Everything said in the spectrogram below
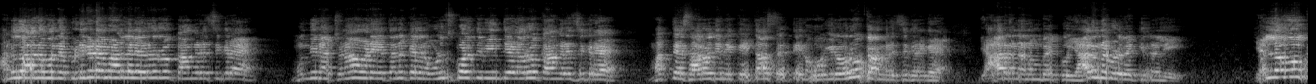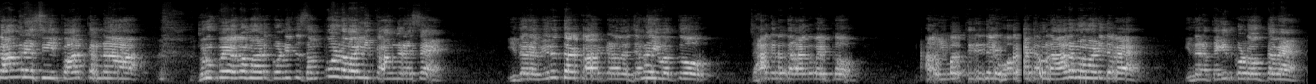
ಅನುದಾನವನ್ನು ಬಿಡುಗಡೆ ಮಾಡದಲ್ಲಿ ಇರೋರು ಕಾಂಗ್ರೆಸ್ಸಿಗರೆ. ಮುಂದಿನ ಚುನಾವಣೆಯ ತನಕ ಅದನ್ನು ಉಳಿಸ್ಕೊಳ್ತೀವಿ ಅಂತ ಹೇಳೋರು ಕಾಂಗ್ರೆಸ್ಸಿಗರೆ. ಮತ್ತೆ ಸಾರ್ವಜನಿಕ ಹಿತಾಸಕ್ತಿಯನ್ನು ಹೋಗಿರೋರು ಕಾಂಗ್ರೆಸ್ಸಿಗರಿಗೆ. ಯಾರನ್ನ ನಂಬಬೇಕು, ಯಾರನ್ನ ಬಿಡಬೇಕು ಇದರಲ್ಲಿ? ಎಲ್ಲವೂ ಕಾಂಗ್ರೆಸ್ ಈ ಪಾರ್ಕ್ ಅನ್ನ ದುರುಪಯೋಗ ಮಾಡಿಕೊಂಡಿದ್ದು ಸಂಪೂರ್ಣವಾಗಿ ಕಾಂಗ್ರೆಸ್ ಇದರ ವಿರುದ್ಧ ಕಾರ್ಕಳದ ಜನ ಇವತ್ತು ಜಾಗೃತರಾಗಬೇಕು. ನಾವು ಇವತ್ತಿನಿಂದ ಹೋರಾಟವನ್ನು ಆರಂಭ ಮಾಡಿದ್ದೇವೆ. ಇದನ್ನ ತೆಗೆದುಕೊಂಡು ಹೋಗ್ತವೆ.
